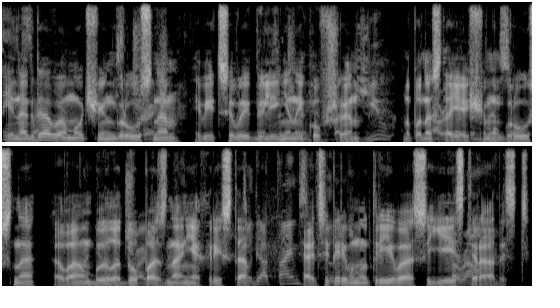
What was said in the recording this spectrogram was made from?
Иногда вам очень грустно, ведь вы глиняный кувшин, но по-настоящему грустно вам было до познания Христа. А теперь внутри вас есть радость.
